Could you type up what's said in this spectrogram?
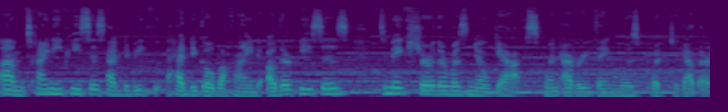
Um, tiny pieces had to be had to go behind other pieces to make sure there was no gaps when everything was put together.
